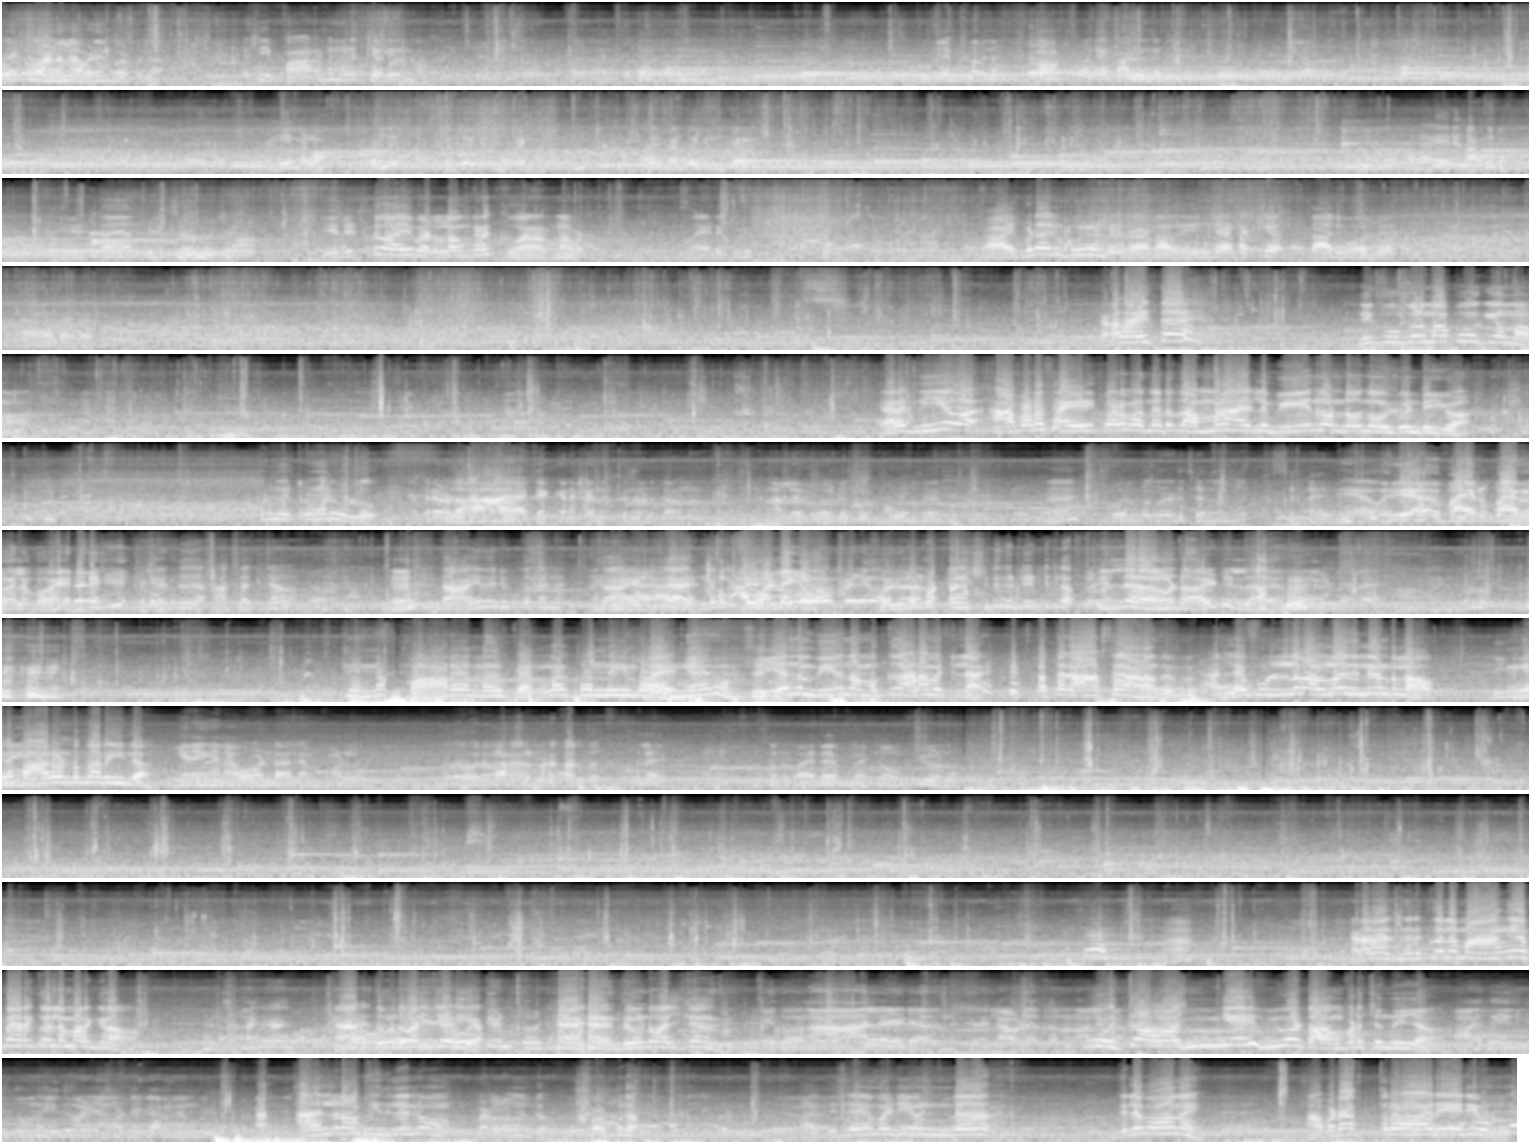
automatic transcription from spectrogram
വീട്ടിൽ മണല അവിടെയും കുഴപ്പമില്ല. പക്ഷെ ഈ പാറയുടെ മണി അതെ കാര്യം കയ്യും വെള്ളം. തിരിച്ചു ഇരുട്ടുമായി കൂടെ വരണം അവിടെ. സൈഡിൽ കൂടി ആ ഇവിടെ ഒരു കുഴി ഉണ്ട് കേട്ടോ. അത് ഇതിന്റെ ഇടയ്ക്ക് കാൽ പോലെ എടാ വൈത്തേ നീ ഗൂഗിൾ മാപ്പ് നോക്കി വന്നാണോ? എടാ നീ അവിടെ സൈഡിൽ കൂടെ വന്നിട്ട് നമ്മളായാലും വീഴുന്നുണ്ടോ എന്ന് നോക്കിക്കൊണ്ടിരിക്കുക ഒരു മീറ്റർ കൂടെ ഉള്ളൂ. നല്ല ഒരു ഫുട്ബോൾ ഫുട്ബോൾ പോയത്. സെറ്റാ ഇതായി വരും ഇപ്പൊ തന്നെ പൊട്ടൻഷ്യൽ കിട്ടിയിട്ടില്ല. ഇല്ല അങ്ങോട്ട് ആയിട്ടില്ല. പിന്നെ പാറ വെള്ളം വന്നു കഴിയുമ്പോൾ വ്യൂ നമുക്ക് കാണാൻ പറ്റില്ല. ഇപ്പത്തെ കാസ കാണുന്നത്. അല്ലെ ഫുള്ള് വെള്ളം ഇതിലുണ്ടല്ലോ? ഇങ്ങനെ പാറ ഉണ്ടെന്ന് അറിയില്ല. ഇങ്ങനെ എങ്ങനെ പോകണ്ടല്ലോ നമ്മുടെ കാലത്ത്. എടാ നിനക്ക് വല്ല മാങ്ങ പേരക്കൊല്ല മറിക്കണോ? ആ, ഇതുകൊണ്ട് വലിച്ചടിക്കാം ഇതുകൊണ്ട് വലിച്ചാൽ മതി. ഓ ഇത് അഞ്ഞേ വ്യൂ കേട്ടോ അവിടെ ചെന്ന് കഴിഞ്ഞാ? എനിക്ക് തോന്നുന്നു ഇതുവഴി അങ്ങോട്ടേക്ക് ഇറങ്ങാൻ അ- അതല്ല നമുക്ക് ഇതിലെ പോവാം. വെള്ളമൊന്നുമില്ല കുഴപ്പമില്ല. അതിലെ വഴിയുണ്ട്. ഇതിലെ പോന്നേ അവിടെ അത്ര ആ ഒരു ഏരിയ ഉള്ളൂ.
